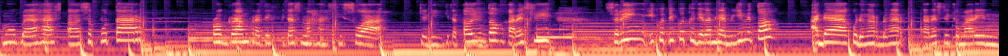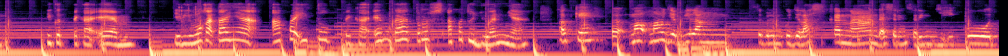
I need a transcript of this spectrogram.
mau bahas uh, seputar program kreativitas mahasiswa. Jadi kita tahu ini toh Kak Resli sering ikut-ikut kegiatan kayak begini toh. Ada aku dengar-dengar Kak Resli kemarin ikut PKM jadi mau kak tanya, apa itu PKM kak? Terus apa tujuannya? Oke, okay. uh, mau mau aja bilang sebelum ku jelaskan nah, ndak sering-sering ji ikut.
